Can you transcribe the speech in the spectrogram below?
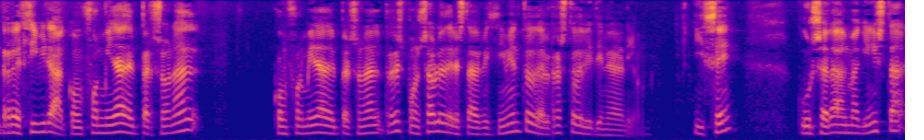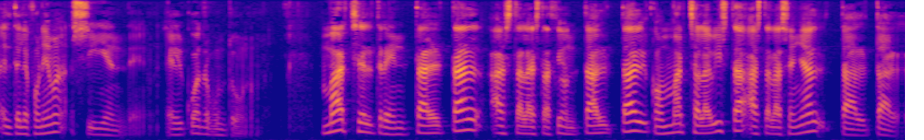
Recibirá conformidad del personal conformidad del personal responsable del establecimiento del resto del itinerario. Y C. Cursará al maquinista el telefonema siguiente, el 4.1. Marche el tren tal tal hasta la estación tal tal con marcha a la vista hasta la señal tal tal.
